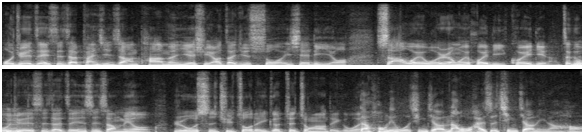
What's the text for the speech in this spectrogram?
我觉得这也是在判刑上，他们也许要再去说一些理由，稍微我认为会理亏一点了。这个我觉得是在这件事上没有如实去做的一个最重要的一个问题。但红林，我请教，那我还是请教你了哈。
